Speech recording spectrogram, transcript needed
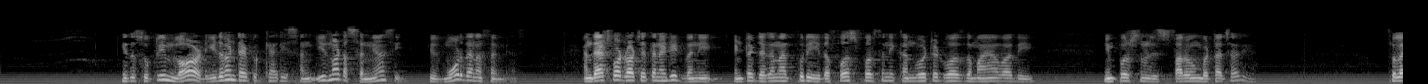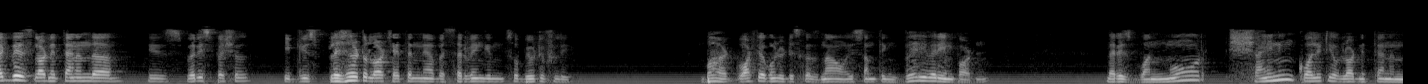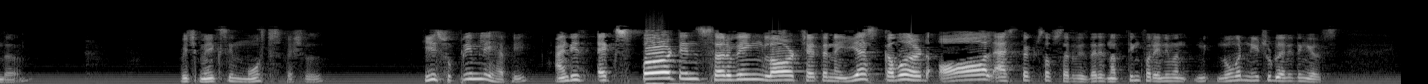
He is the Supreme Lord. He doesn't have to carry san. He is not a sannyasi. He is more than a sannyasi. And that's what Lord Chaitanya did when he entered Jagannath Puri. The first person he converted was the Mayavadi impersonalist Sarvabhauma Bhattacharya. So like this, Lord Nityananda is very special. He gives pleasure to Lord Chaitanya by serving him so beautifully. But what we are going to discuss now is something very, very important. There is one more shining quality of Lord Nityananda which makes him most special. He is supremely happy and is expert in serving Lord Chaitanya. He has covered all aspects of service. There is nothing for anyone, no one needs to do anything else.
